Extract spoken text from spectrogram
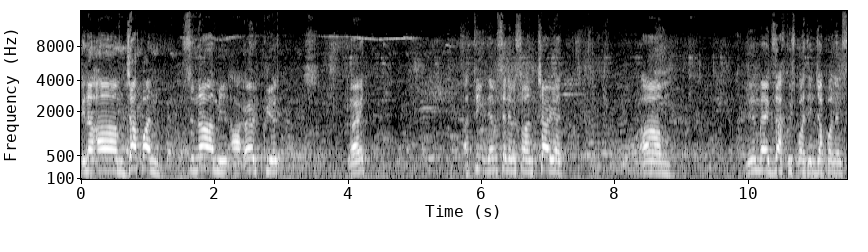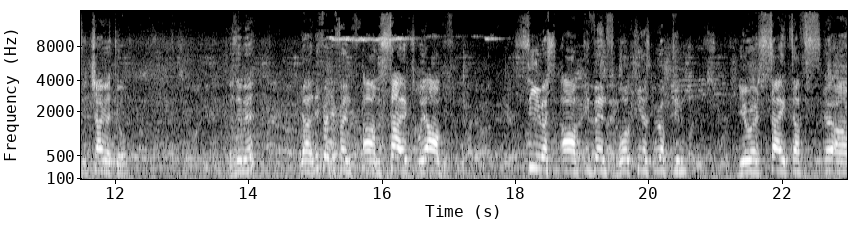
In a um, Japan tsunami or earthquake, right? I think them said them saw on chariot. Um, remember exactly which part in Japan them see chariot, yo. You see me? Yeah, different different um sites we have serious um events, volcanoes erupting. There were sites of uh,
